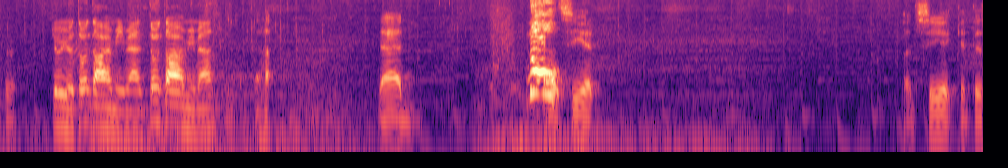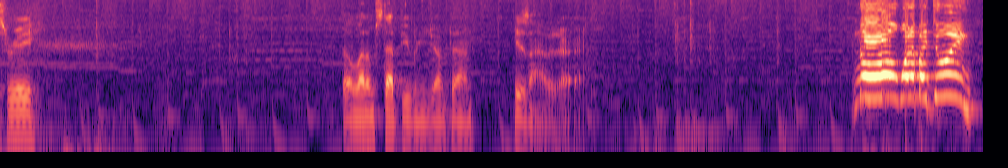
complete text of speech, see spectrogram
through. Yo, yo, don't die on me, man. Don't die on me, man. Dad. No! Let's see it. Let's see it. Get this re. Don't let him step you when you jump down. He doesn't have it. Alright. No! What am I doing?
